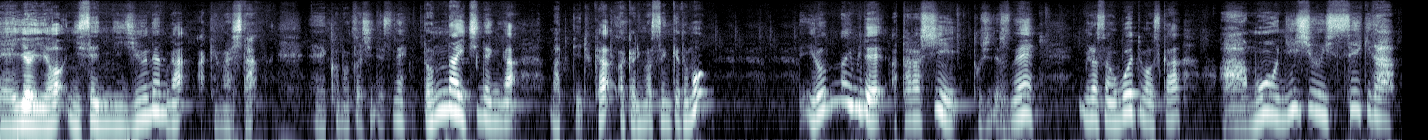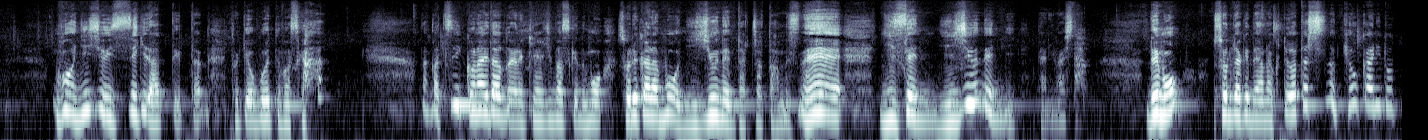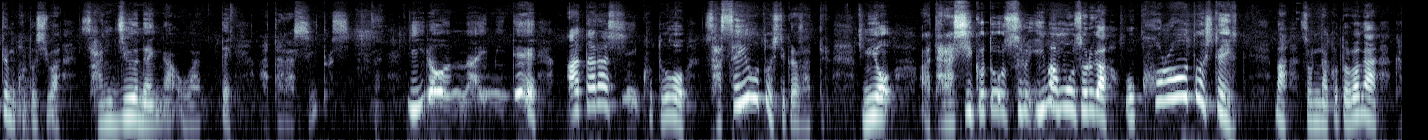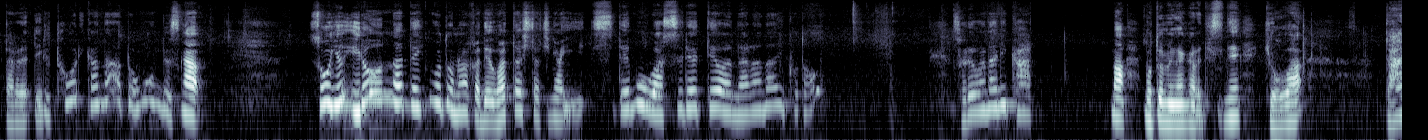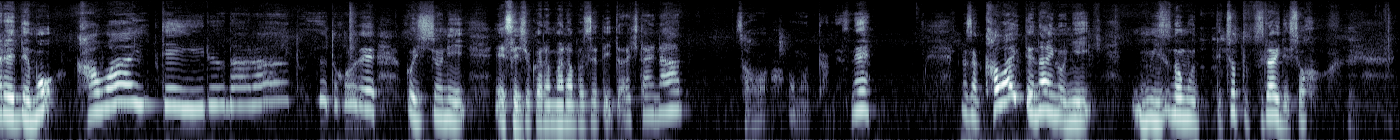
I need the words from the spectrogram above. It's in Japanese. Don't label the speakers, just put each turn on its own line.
えいよいよ2020年が明けました、えこの年ですね。どんな1年が待っているか分かりませんけどもいろんな意味で新しい年ですね。皆さん覚えてますか？ああもう21世紀だ。もう21世紀だって言った時覚えてますか？なんかついこの間のような気がしますけどもそれからもう20年経っちゃったんですね。2020年になりました。でもそれだけではなくて私たちの教会にとっても今年は30年が終わって新しい年。いろんな意味で新しいことをさせようとしてくださってる。身を新しいことをする今もそれが起ころうとしている、まあ、そんな言葉が語られている通りかなと思うんですがそういういろんな出来事の中で私たちがいつでも忘れてはならないこと。それは何か、まあ、求めながらですね今日は誰でも乾いているならというところでご一緒に聖書から学ばせていただきたいなそう思ったんですね。皆さん乾いてないのに水飲むってちょっと辛いでしょ？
